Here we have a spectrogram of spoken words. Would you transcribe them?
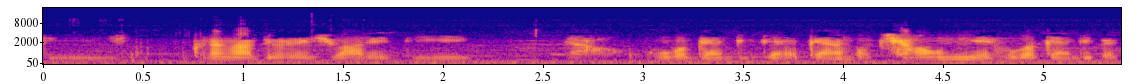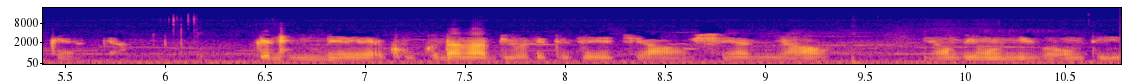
ဒီခဏကပြောတဲ့ရွာတွေဒီဟိုဘကန်တိကအကန်ပေါ့ချောင်းနဲ့ဟိုဘကန်တိကကန်ဗျကနီနဲ့အခုခဏကပြောတဲ့တကယ်ချောင်းရှမ်းမြောင်းညောင်ပင်ဝင်ဒီကုန်းဒီ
